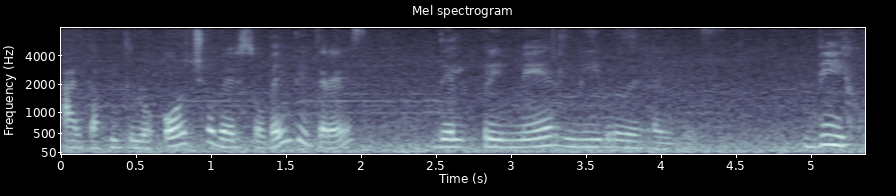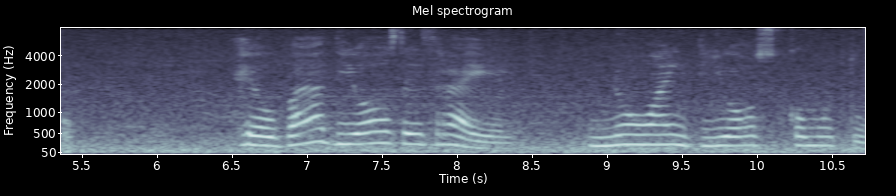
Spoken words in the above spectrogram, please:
al capítulo 8, verso 23 del primer libro de Reyes. Dijo, Jehová Dios de Israel, no hay Dios como tú,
